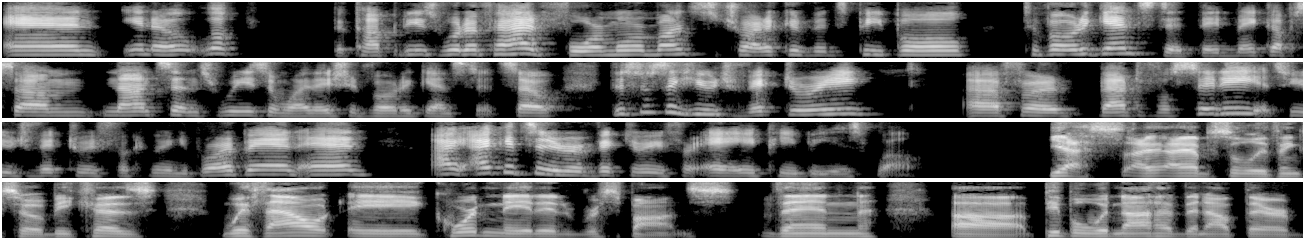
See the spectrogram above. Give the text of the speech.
And you know, look, the companies would have had four more months to try to convince people to vote against it. They'd make up some nonsense reason why they should vote against it. So this was a huge victory uh, for Bountiful City. It's a huge victory for community broadband, and I, I consider a victory for AAPB as well. Yes, I, I, absolutely think so because without a coordinated response, then uh, people would not have been out there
